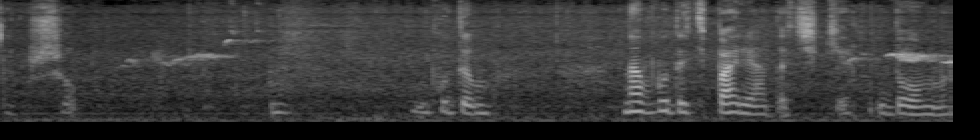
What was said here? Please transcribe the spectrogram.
Так що будемо наводити порядочки дома.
